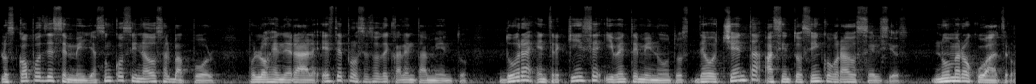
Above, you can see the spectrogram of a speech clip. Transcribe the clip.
Los copos de semillas son cocinados al vapor. Por lo general, este proceso de calentamiento dura entre 15 y 20 minutos de 80 a 105 grados Celsius. Número 4.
